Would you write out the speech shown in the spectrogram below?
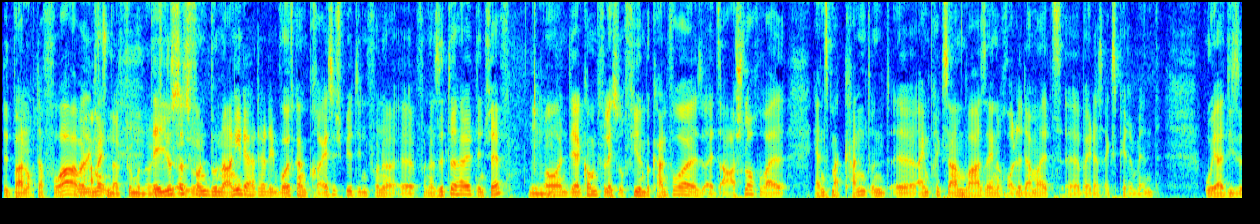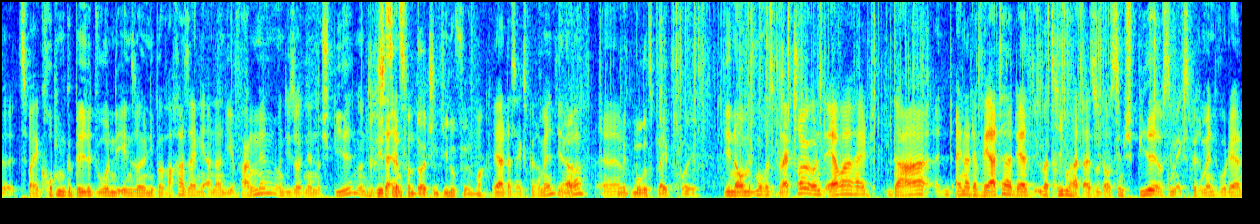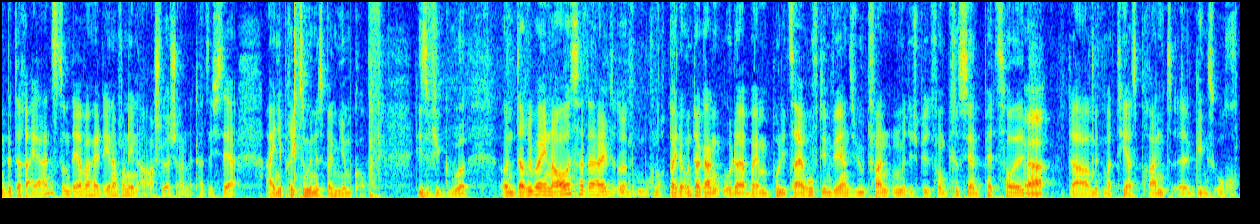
das war noch davor. Aber mein, 1895 der Justus so. von Donani, der hat ja den Wolfgang Preis gespielt, den von der, äh, von der Sitte halt, den Chef. Mhm. Und der kommt vielleicht auch vielen bekannt vor also als Arschloch, weil ganz markant und äh, einprägsam war seine Rolle damals äh, bei das Experiment. Wo ja diese zwei Gruppen gebildet wurden, die einen sollen die Bewacher sein, die anderen die Gefangenen und die sollten ja nur spielen. Und Du das ist redest ja jetzt von deutschen Kinofilmen, ja, das Experiment, genau. Äh, Mit Moritz Bleibtreu. Genau, mit Moritz Bleibtreu und er war halt da einer der Wärter, der übertrieben hat. Also aus dem Spiel, aus dem Experiment wurde er ein bitterer Ernst und er war halt einer von den Arschlöchern. Das hat sich sehr eingeprägt, zumindest bei mir im Kopf, diese Figur. Und darüber hinaus hat er halt äh, auch noch bei der Untergang oder beim Polizeiruf, den wir ganz gut fanden, mitgespielt von Christian Petzold. Ja. Da mit Matthias Brandt äh, ging es auch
